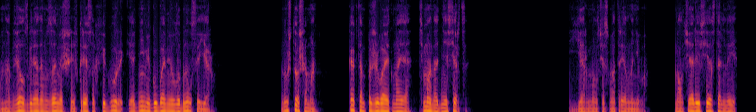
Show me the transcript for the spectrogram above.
Он обвел взглядом замершие в креслах фигуры и одними губами улыбнулся Яру. «Ну что, шаман, как там поживает моя тьма на дне сердца?» Яр молча смотрел на него. Молчали и все остальные.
